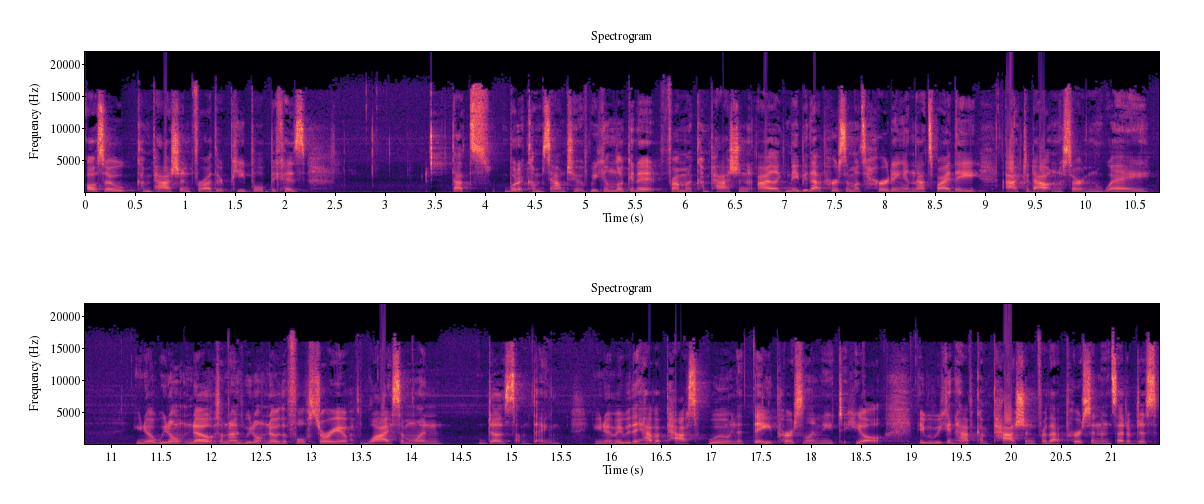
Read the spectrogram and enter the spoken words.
Also, compassion for other people because that's what it comes down to. If we can look at it from a compassionate eye, like maybe that person was hurting and that's why they acted out in a certain way. You know, we don't know, sometimes we don't know the full story of why someone does something. You know, maybe they have a past wound that they personally need to heal. Maybe we can have compassion for that person instead of just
